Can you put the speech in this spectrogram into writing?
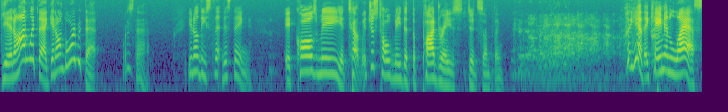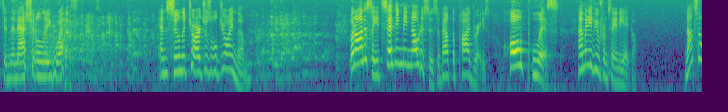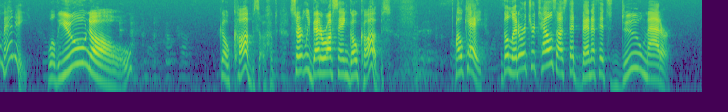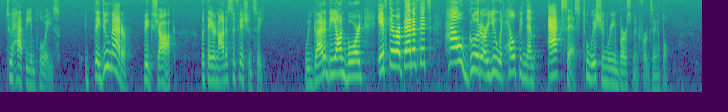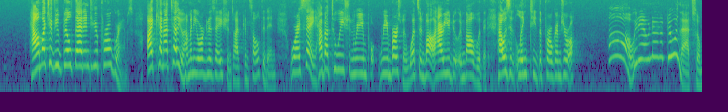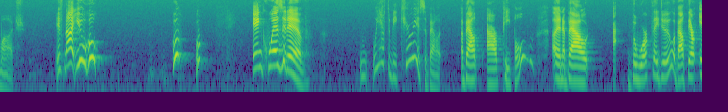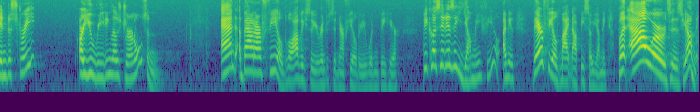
Get on with that. Get on board with that. What is that? You know, these th- this thing. It calls me. It. It just told me that the Padres did something. yeah, they came in last in the National League West, and soon the Chargers will join them. But honestly, it's sending me notices about the Padres. Hopeless. How many of you are from San Diego? Not so many. Well, you know. Go Cubs. Certainly better off saying go Cubs. Okay, the literature tells us that benefits do matter to happy employees. They do matter, big shock, but they are not a sufficiency. We've got to be on board. If there are benefits, how good are you at helping them access tuition reimbursement, for example? How much have you built that into your programs? I cannot tell you how many organizations I've consulted in where I say, how about tuition reimbursement? What's involved? How are you involved with it? How is it linked to the programs you're, oh, we, we're not doing that so much. If not you, who? Who? Who? Inquisitive. We have to be curious about, about our people and about uh, the work they do, about their industry, are you reading those journals and and about our field? Well, obviously you're interested in our field or you wouldn't be here. Because it is a yummy field. I mean, their field might not be so yummy, but ours is yummy.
